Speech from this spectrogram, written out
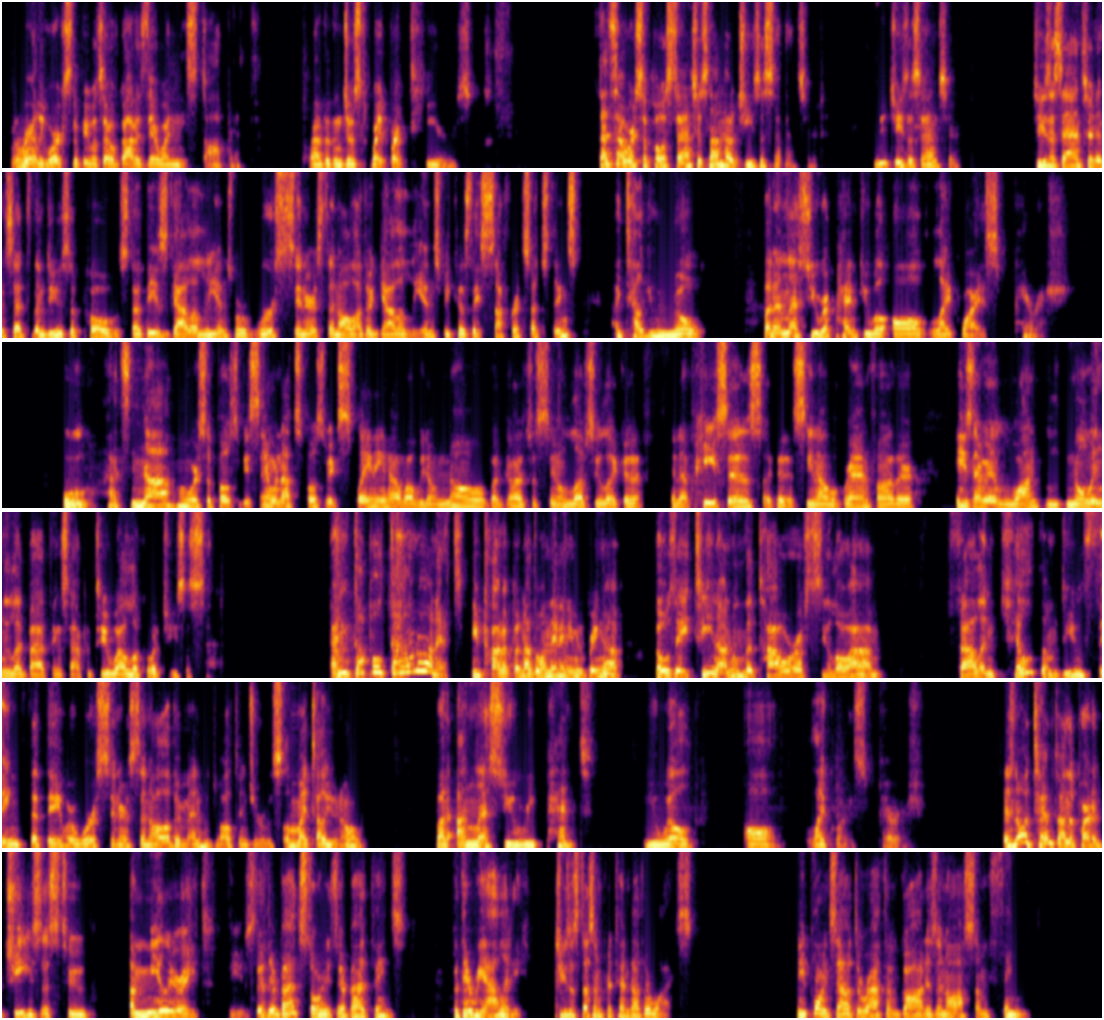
It rarely works. If people say, oh, if God is there, why didn't he stop it? Rather than just wipe our tears. That's how we're supposed to answer. It's not how Jesus answered. What did Jesus answer? Jesus answered and said to them, Do you suppose that these Galileans were worse sinners than all other Galileans because they suffered such things? I tell you, no. But unless you repent, you will all likewise perish. Ooh, that's not what we're supposed to be saying. We're not supposed to be explaining how well we don't know, but God just, you know, loves you like a in a pieces, like a senile grandfather He's never going to want knowingly let bad things happen to you. Well, look at what Jesus said. And he doubled down on it. He brought up another one they didn't even bring up. Those 18 on whom the tower of Siloam fell and killed them. Do you think that they were worse sinners than all other men who dwelt in Jerusalem? I tell you, no. But unless you repent, you will all likewise perish. There's no attempt on the part of Jesus to ameliorate these. They're, they're bad stories, they're bad things, but they're reality. Jesus doesn't pretend otherwise. He points out the wrath of God is an awesome thing.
